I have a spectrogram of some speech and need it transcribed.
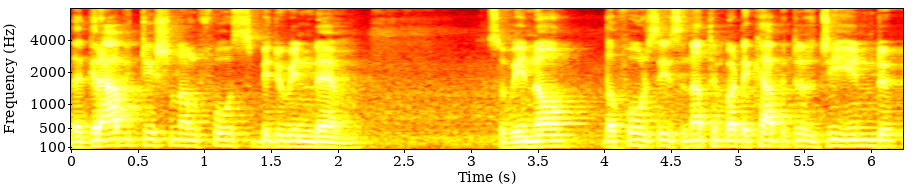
the gravitational force between them? So we know the force is nothing but a capital G into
